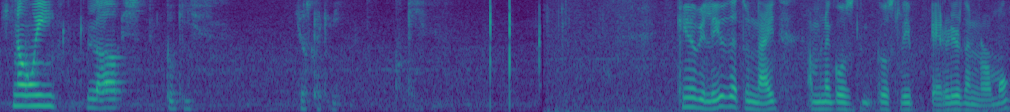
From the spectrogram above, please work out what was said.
Snowy loves cookies. Just like me. Cookies. Can you believe that tonight I'm gonna go go sleep earlier than normal?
